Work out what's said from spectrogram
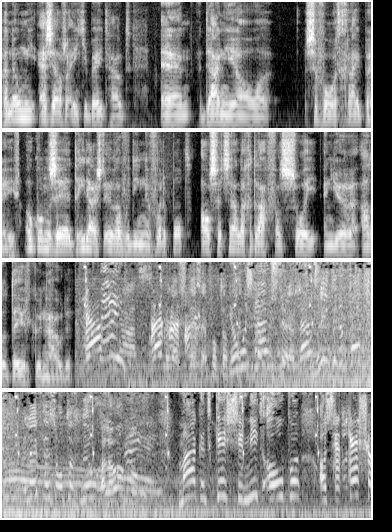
Ranomi er zelfs eentje beet houdt. En Daniel ze voor het grijpen heeft. Ook konden ze 3000 euro verdienen voor de pot als ze het snelle gedrag van Soy en Jurre hadden tegen kunnen houden. Ja? Nee, blijf rustig. Jongens, luister. luister. Niet in de pot. En heeft deze opdracht 0. Hallo? Maak het kistje niet open. Als je het kistje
